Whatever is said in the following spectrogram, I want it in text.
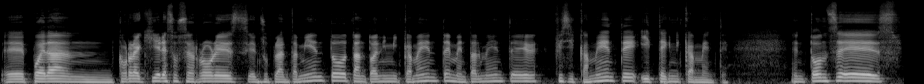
eh, puedan corregir esos errores en su planteamiento, tanto anímicamente, mentalmente, físicamente y técnicamente. Entonces,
